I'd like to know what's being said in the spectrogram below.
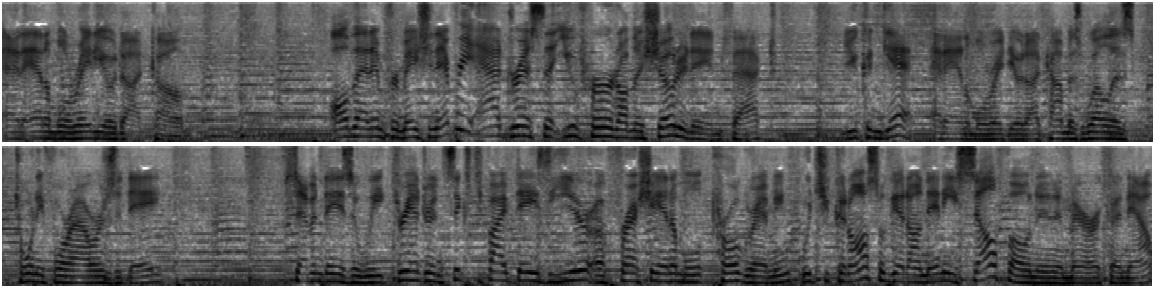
at animalradio.com. All that information, every address that you've heard on the show today, in fact, you can get at animalradio.com as well as 24 hours a day, seven days a week, 365 days a year of fresh animal programming, which you can also get on any cell phone in America now.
